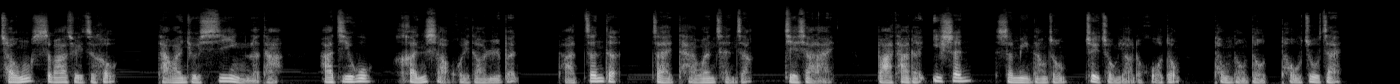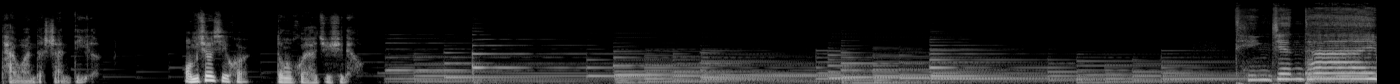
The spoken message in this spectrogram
从十八岁之后，台湾就吸引了他，他几乎。很少回到日本，他真的在台湾成长。接下来，把他的一生生命当中最重要的活动，通通都投注在台湾的山地了。我们休息一会儿，等我回来继续聊。听见台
